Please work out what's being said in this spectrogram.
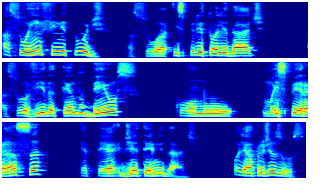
a sua infinitude, a sua espiritualidade, a sua vida tendo Deus como uma esperança de eternidade olhar para Jesus.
